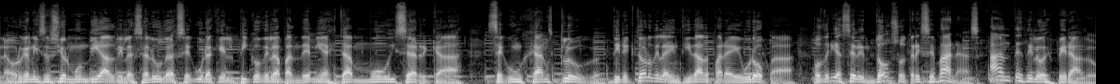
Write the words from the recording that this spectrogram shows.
La Organización Mundial de la Salud asegura que el pico de la pandemia está muy cerca. Según Hans Klug, director de la entidad para Europa, podría ser en dos o tres semanas antes de lo esperado.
